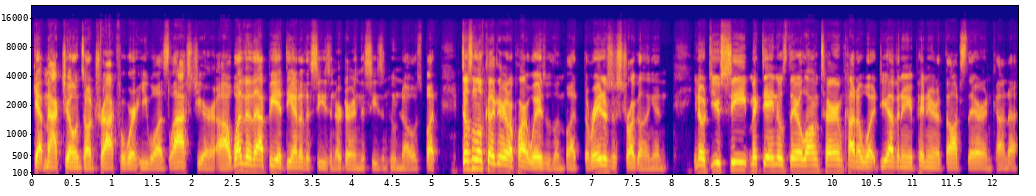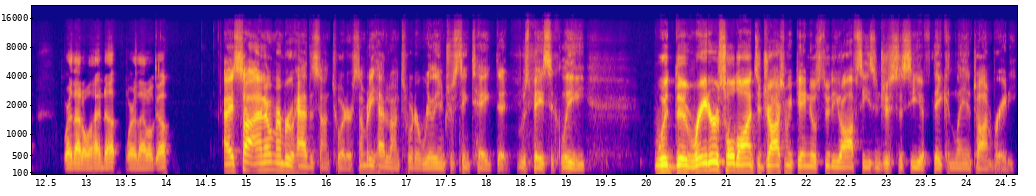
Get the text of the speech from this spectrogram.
get Mac Jones on track for where he was last year. Uh, whether that be at the end of the season or during the season, who knows? But it doesn't look like they're going to part ways with him. But the Raiders are struggling, and you know, do you see McDaniels there long term? Kind of what? Do you have any opinion or thoughts there, and kind of where that'll end up, where that'll go? I saw. I don't remember who had this on Twitter. Somebody had it on Twitter. Really interesting take that was basically would the Raiders hold on to Josh McDaniels through the offseason just to see if they can land Tom Brady?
